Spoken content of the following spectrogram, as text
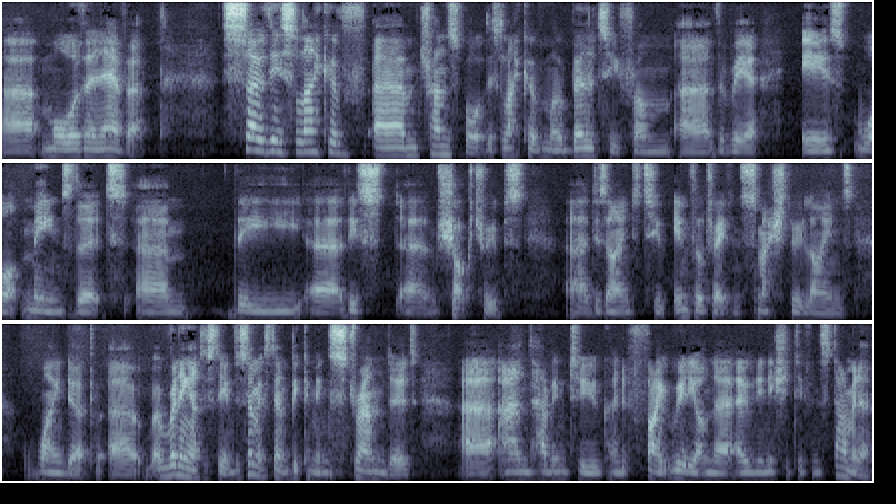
uh, more than ever. So, this lack of um, transport, this lack of mobility from uh, the rear, is what means that um, the uh, these um, shock troops uh, designed to infiltrate and smash through lines wind up uh, running out of steam, to some extent becoming stranded, uh, and having to kind of fight really on their own initiative and stamina,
